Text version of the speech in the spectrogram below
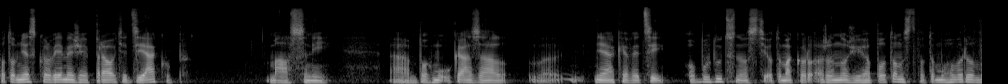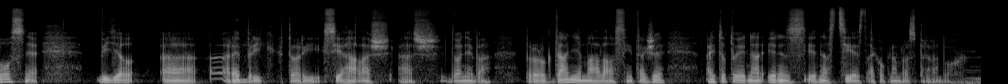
Potom neskôr vieme, že praotec Jakub mal sny. Boh mu ukázal e, nejaké veci o budúcnosti, o tom, ako rozmnoží jeho potomstvo. Tomu hovoril vo sne. Videl uh, rebrík, ktorý siahal až, až do neba. Prorok Daniel mával sny. Takže aj toto je jedna, jedna, z, jedna z ciest, ako k nám rozpráva Boh.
